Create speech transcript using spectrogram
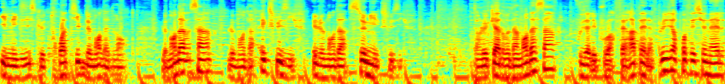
il n'existe que trois types de mandats de vente. Le mandat simple, le mandat exclusif et le mandat semi-exclusif. Dans le cadre d'un mandat simple, vous allez pouvoir faire appel à plusieurs professionnels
